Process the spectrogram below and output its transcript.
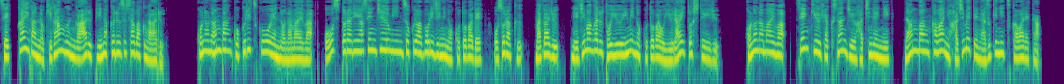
石灰岩の祈願群があるピナクルズ砂漠がある。この南蛮国立公園の名前は、オーストラリア先住民族アボリジニの言葉で、おそらく、曲がる、ねじ曲がるという意味の言葉を由来としている。この名前は、1938年に南蛮川に初めて名付けに使われた。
